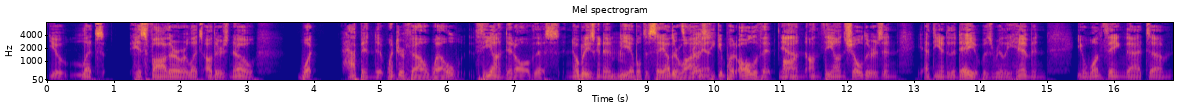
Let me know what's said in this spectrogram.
you know, lets his father or lets others know what happened at Winterfell. Well, Theon did all of this. Nobody's going to Mhm. be able to say otherwise. He can put all of it Yeah. on on Theon's shoulders, and at the end of the day, it was really him. And you know, one thing that um,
